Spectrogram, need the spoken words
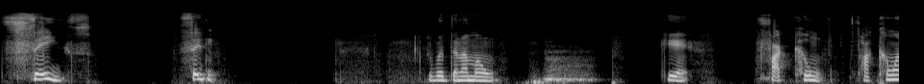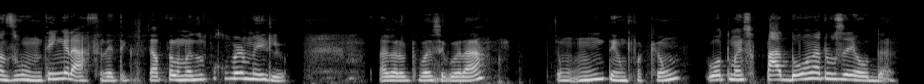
Seis. Seis. Eu vou ter na mão. Que? Facão. Facão azul. Não tem graça, né? Tem que ficar pelo menos um pouco vermelho. Agora o que vai segurar? Então, um tem um facão. O outro uma espadona do Zelda.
